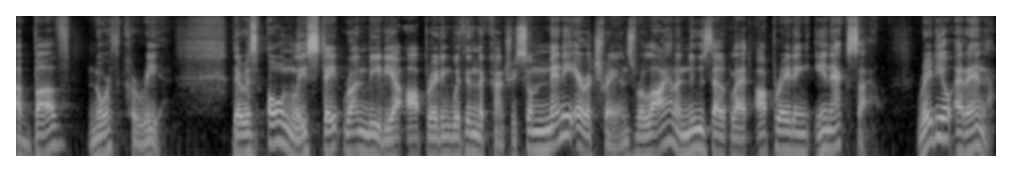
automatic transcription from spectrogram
above North Korea. There is only state run media operating within the country, so many Eritreans rely on a news outlet operating in exile. Radio Erena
